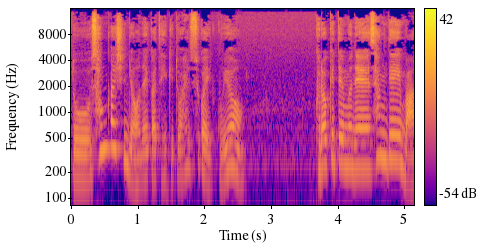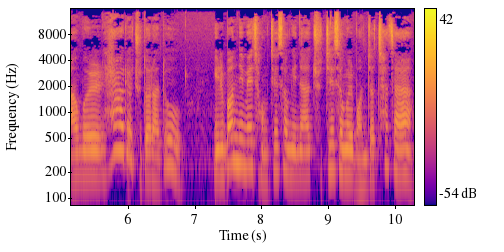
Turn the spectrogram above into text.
또 성가신 연애가 되기도 할 수가 있고요. 그렇기 때문에 상대의 마음을 헤아려 주더라도 1번님의 정체성이나 주체성을 먼저 찾아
